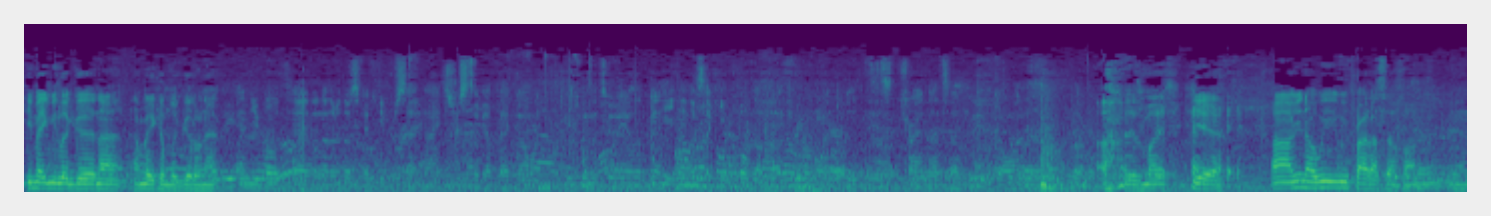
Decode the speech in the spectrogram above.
he made me look good, and I, I make him look good on that. And you both had another of those 50% nights. You still got that going between the two of you a little bit. He, it looks like he pulled up on a three pointer. He's trying not to go under. as much. Yeah. Um, you know, we, we pride ourselves on it. And,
